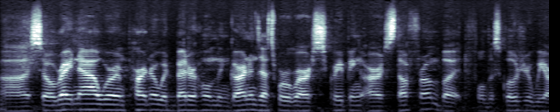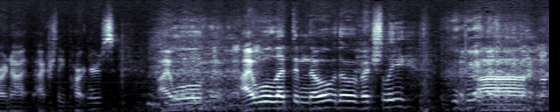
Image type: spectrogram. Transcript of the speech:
Uh, so right now we're in partner with Better Homes and Gardens. That's where we're scraping our stuff from. But full disclosure, we are not actually partners. I will, I will let them know though eventually. Uh,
